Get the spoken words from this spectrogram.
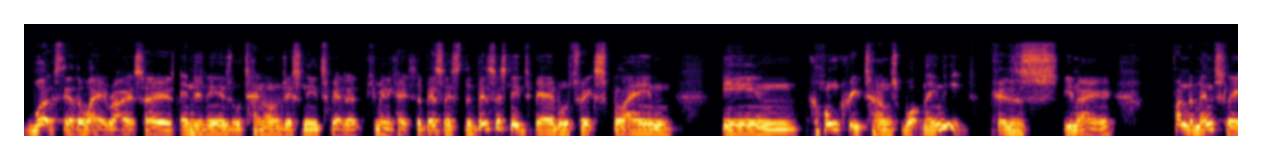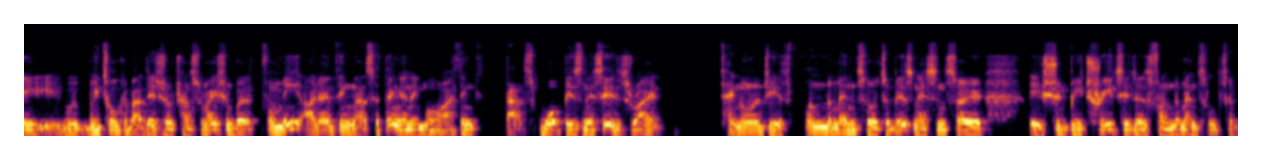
works the other way right? So engineers or technologists need to be able to communicate to the business. The business need to be able to explain in concrete terms what they need. Because you know fundamentally we talk about digital transformation but for me i don't think that's a thing anymore. I think that's what business is right technology is fundamental to business and so it should be treated as fundamental to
